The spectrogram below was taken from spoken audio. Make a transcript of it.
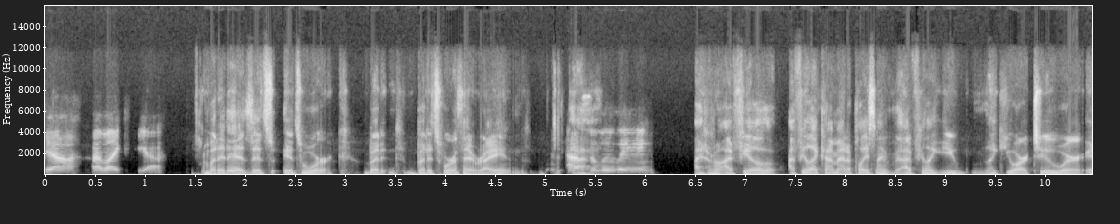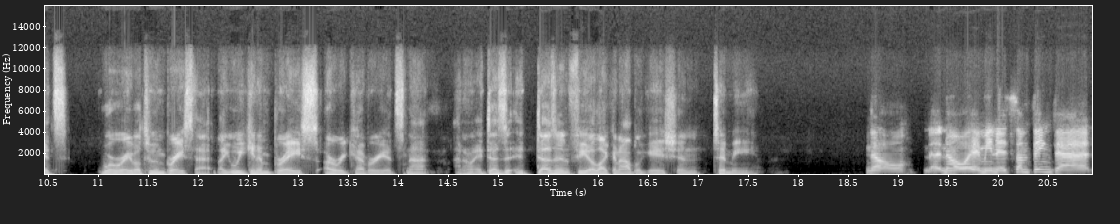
yeah i like yeah but it is it's it's work but but it's worth it right absolutely I don't know. I feel I feel like I'm at a place, and I, I feel like you like you are too, where it's where we're able to embrace that. Like we can embrace our recovery. It's not. I don't. know. It doesn't. It doesn't feel like an obligation to me. no no i mean it's something that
